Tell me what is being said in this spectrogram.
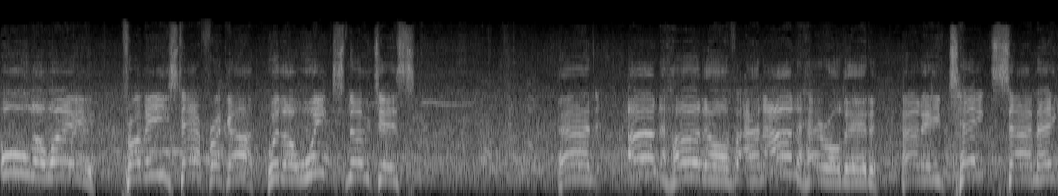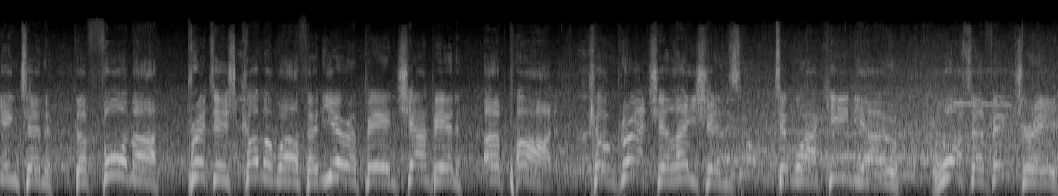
all the way from East Africa with a week's notice and unheard of and unheralded and he takes Sam Eggington the former British Commonwealth and European champion apart congratulations to Mwakinyo what a victory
